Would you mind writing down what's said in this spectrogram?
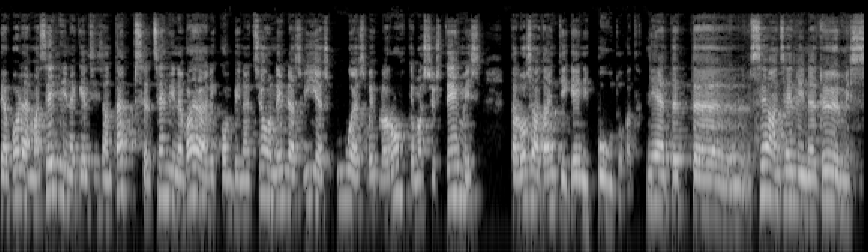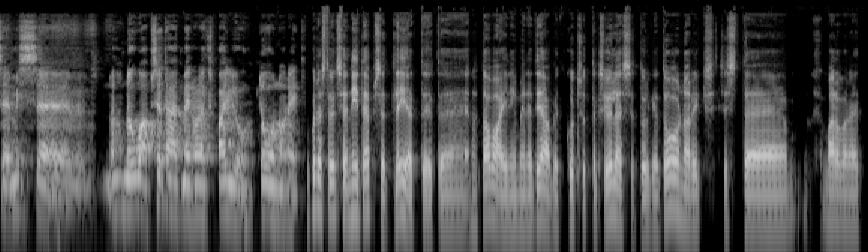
peab olema selline, kel siis on täpselt selline vajalik kombinatsioon neljas, viies, kuues, võib-olla rohkemas süsteemis tal osad antigeenid puuduvad. nii et, et äh, see on selline töö, mis, mis äh, noh, nõuab seda, et meil oleks palju doonoreid. kuidas te üldse nii täpselt leiate, et äh, noh, tavainimene teab, et kutsutakse üles, et tulge doonoriks, sest ma arvan, et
